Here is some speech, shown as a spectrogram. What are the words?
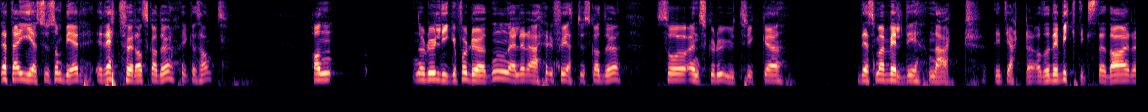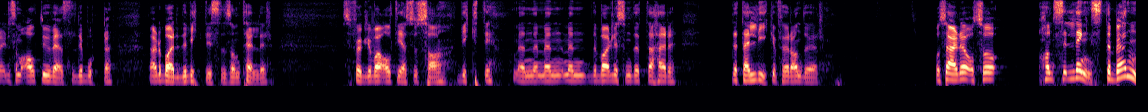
Dette er Jesus som ber rett før han skal dø. ikke sant? Han, når du ligger for døden eller er, vet du skal dø, så ønsker du å uttrykke det som er veldig nært ditt hjerte. Altså det viktigste. Da er liksom alt uvesentlig borte. Da er det bare det viktigste som teller. Selvfølgelig var alt Jesus sa, viktig, men, men, men det var liksom dette her Dette er like før han dør. Og så er det også hans lengste bønn.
